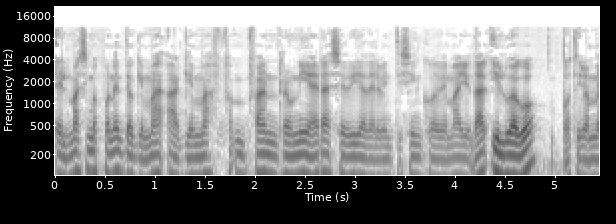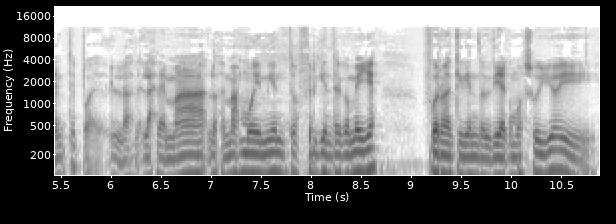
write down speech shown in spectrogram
el máximo exponente o quien más, a quien más fan, fan reunía era ese día del 25 de mayo y tal. Y luego, posteriormente, pues las, las demás, los demás movimientos friki, entre comillas, fueron adquiriendo el día como suyo y,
